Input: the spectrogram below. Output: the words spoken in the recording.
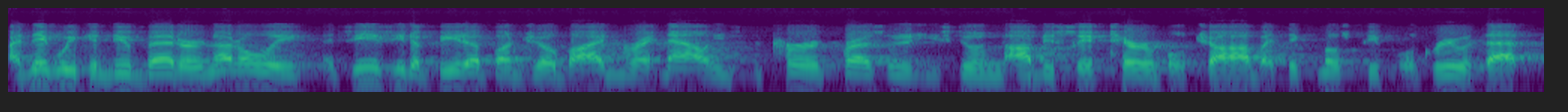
I think we can do better. Not only it's easy to beat up on Joe Biden right now. He's the current president. He's doing obviously a terrible job. I think most people agree with that.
